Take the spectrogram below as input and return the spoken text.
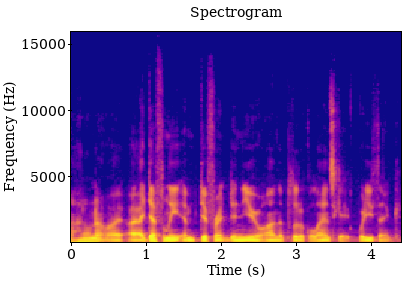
I don't know. I, I definitely am different than you on the political landscape. What do you think?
